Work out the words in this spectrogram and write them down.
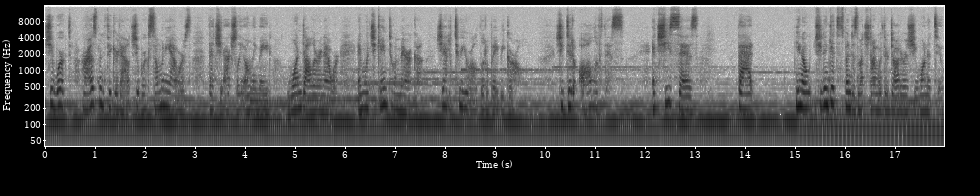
she worked. Her husband figured out she worked so many hours that she actually only made one dollar an hour. And when she came to America, she had a two-year-old little baby girl. She did all of this, and she says that you know she didn't get to spend as much time with her daughter as she wanted to,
